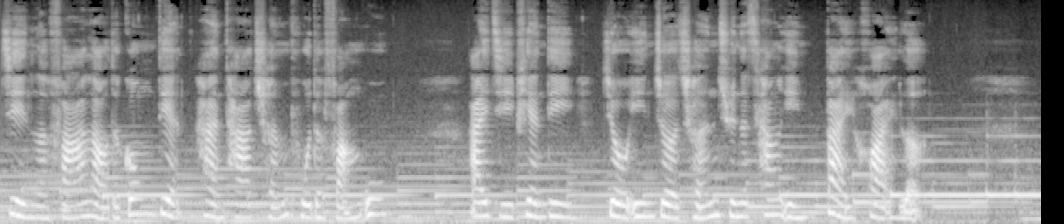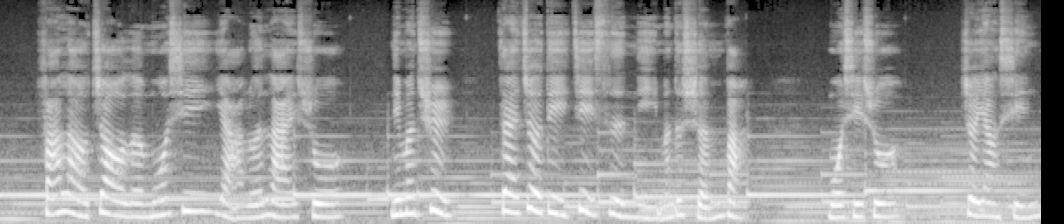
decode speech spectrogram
进了法老的宫殿和他臣仆的房屋，埃及遍地就因这成群的苍蝇败坏了。法老召了摩西、亚伦来说：“你们去。”在这地祭祀你们的神吧。摩西说：“这样行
